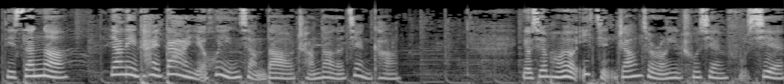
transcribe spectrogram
第三呢。压力太大也会影响到肠道的健康。有些朋友一紧张就容易出现腹泻、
